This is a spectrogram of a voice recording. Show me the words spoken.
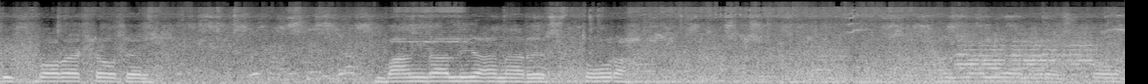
বিগ বড় একটা হোটেল। বাঙালিয়ানা রেস্তোরা। রেস্তোরা।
